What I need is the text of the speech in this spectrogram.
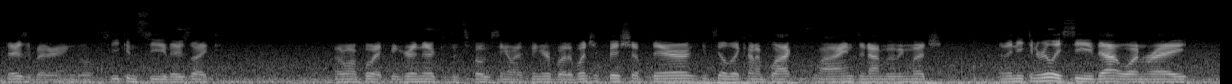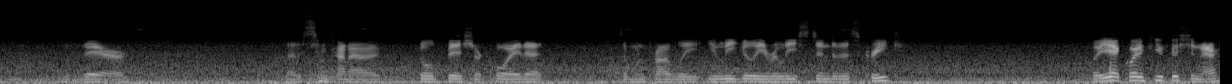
Right, there's a better angle. So you can see there's like, I don't want to put my finger in there because it's focusing on my finger, but a bunch of fish up there. You can see all the kind of black lines, they're not moving much. And then you can really see that one right there. That is some kind of goldfish or koi that someone probably illegally released into this creek. But yeah, quite a few fish in there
